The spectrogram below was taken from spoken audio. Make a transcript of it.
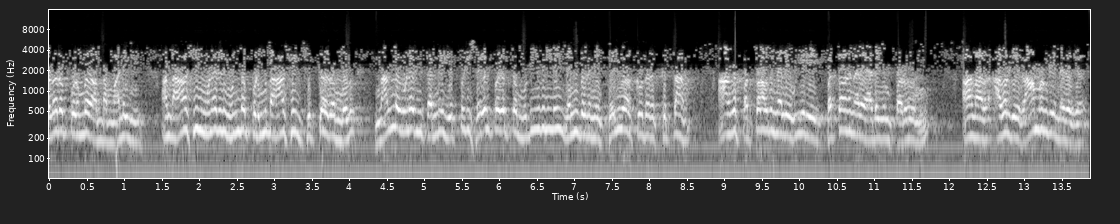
வளரப்படும் போது அந்த மனைவி அந்த ஆசையின் உணர்வில் உண்டப்படும்போது ஆசையில் சிக்கப்படும்போது நல்ல உணர்வின் தன்னை எப்படி செயல்படுத்த முடியவில்லை என்பதனை தெளிவாக்குவதற்குத்தான் ஆக பத்தாவது நிலை உயிரை பத்தாவது நிலை அடையும் பருவம். ஆனால் அவருடைய ராமனுடைய நிலைகள்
